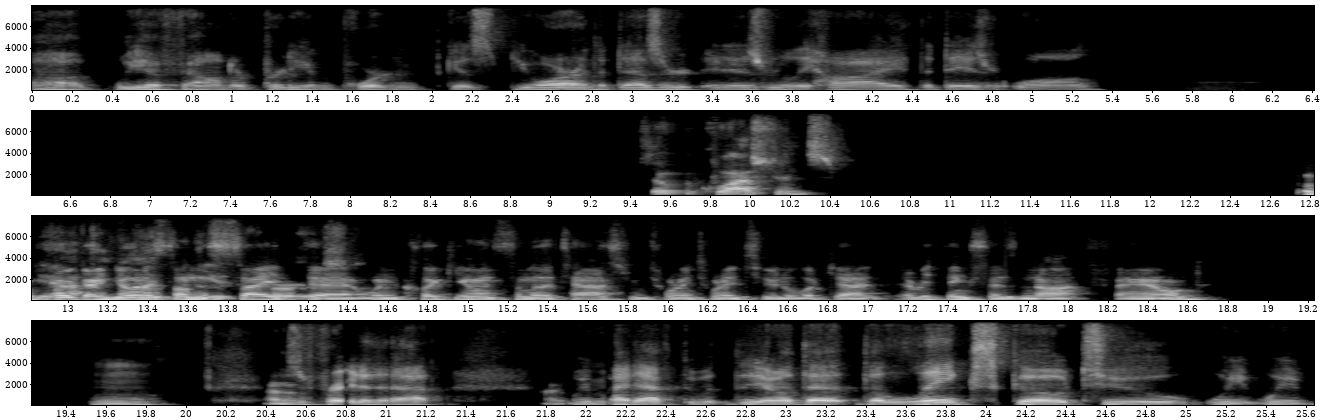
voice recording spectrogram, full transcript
uh, we have found are pretty important because you are in the desert it is really high the days are long. So questions Real yeah, quick, I noticed on the site first. that when clicking on some of the tasks from 2022 to look at, everything says not found. Mm, I was afraid of that. We might have to, you know, the the links go to we we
